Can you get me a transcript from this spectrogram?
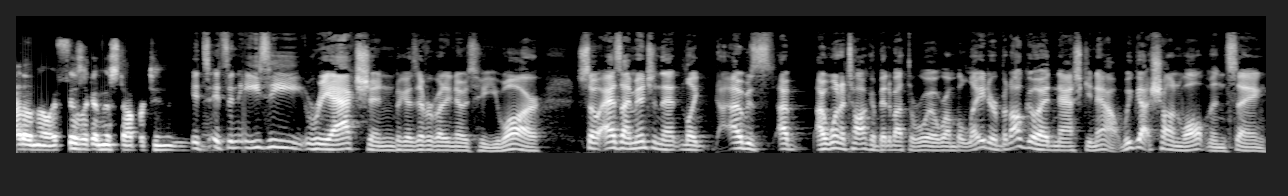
I don't know it feels like a missed opportunity it's it's an easy reaction because everybody knows who you are. So as I mentioned that, like I was, I I want to talk a bit about the Royal Rumble later, but I'll go ahead and ask you now. We've got Sean Waltman saying,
